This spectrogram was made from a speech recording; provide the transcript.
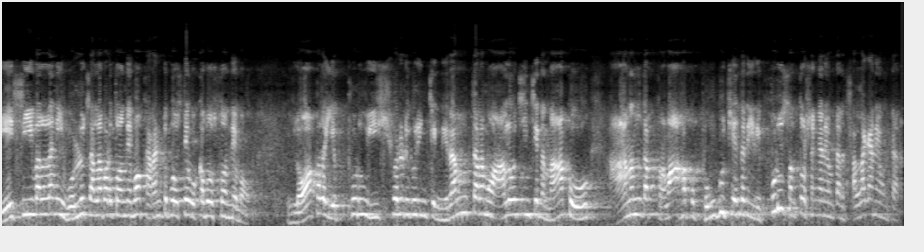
ఏసీ వల్ల నీ ఒళ్ళు చల్లబడుతోందేమో కరెంటు పోస్తే ఉక్కబోస్తోందేమో లోపల ఎప్పుడూ ఈశ్వరుడి గురించి నిరంతరము ఆలోచించిన నాకు ఆనంద ప్రవాహపు పొంగు చేత నేను ఎప్పుడూ సంతోషంగానే ఉంటాను చల్లగానే ఉంటాను.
